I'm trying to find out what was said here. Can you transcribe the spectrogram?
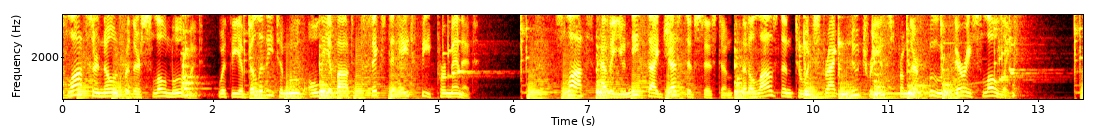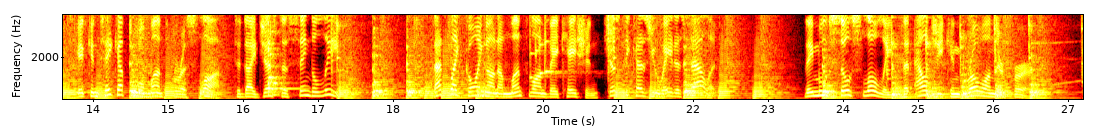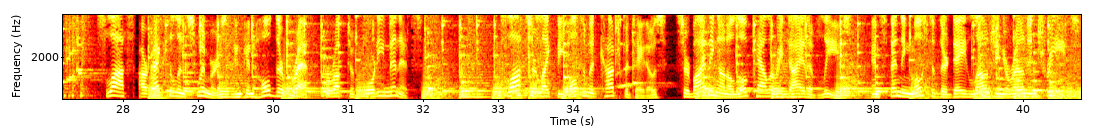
Sloths are known for their slow movement, with the ability to move only about 6 to 8 feet per minute. Sloths have a unique digestive system that allows them to extract nutrients from their food very slowly. It can take up to a month for a sloth to digest a single leaf. That's like going on a month long vacation just because you ate a salad. They move so slowly that algae can grow on their fur. Sloths are excellent swimmers and can hold their breath for up to 40 minutes. Sloths are like the ultimate couch potatoes, surviving on a low calorie diet of leaves and spending most of their day lounging around in trees.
